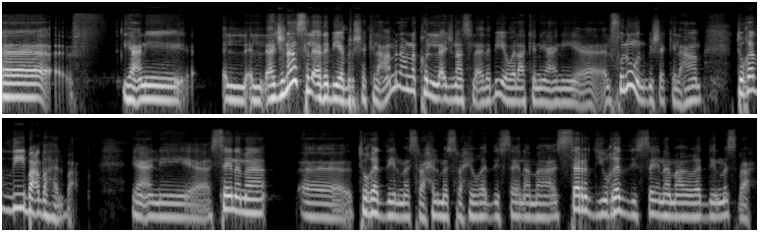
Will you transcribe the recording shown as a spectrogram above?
آه يعني الأجناس الأدبية بشكل عام لو نقول الأجناس الأدبية ولكن يعني آه، الفنون بشكل عام تغذي بعضها البعض. يعني آه، السينما تغذي المسرح المسرح يغذي السينما السرد يغذي السينما يغذي المسرح.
